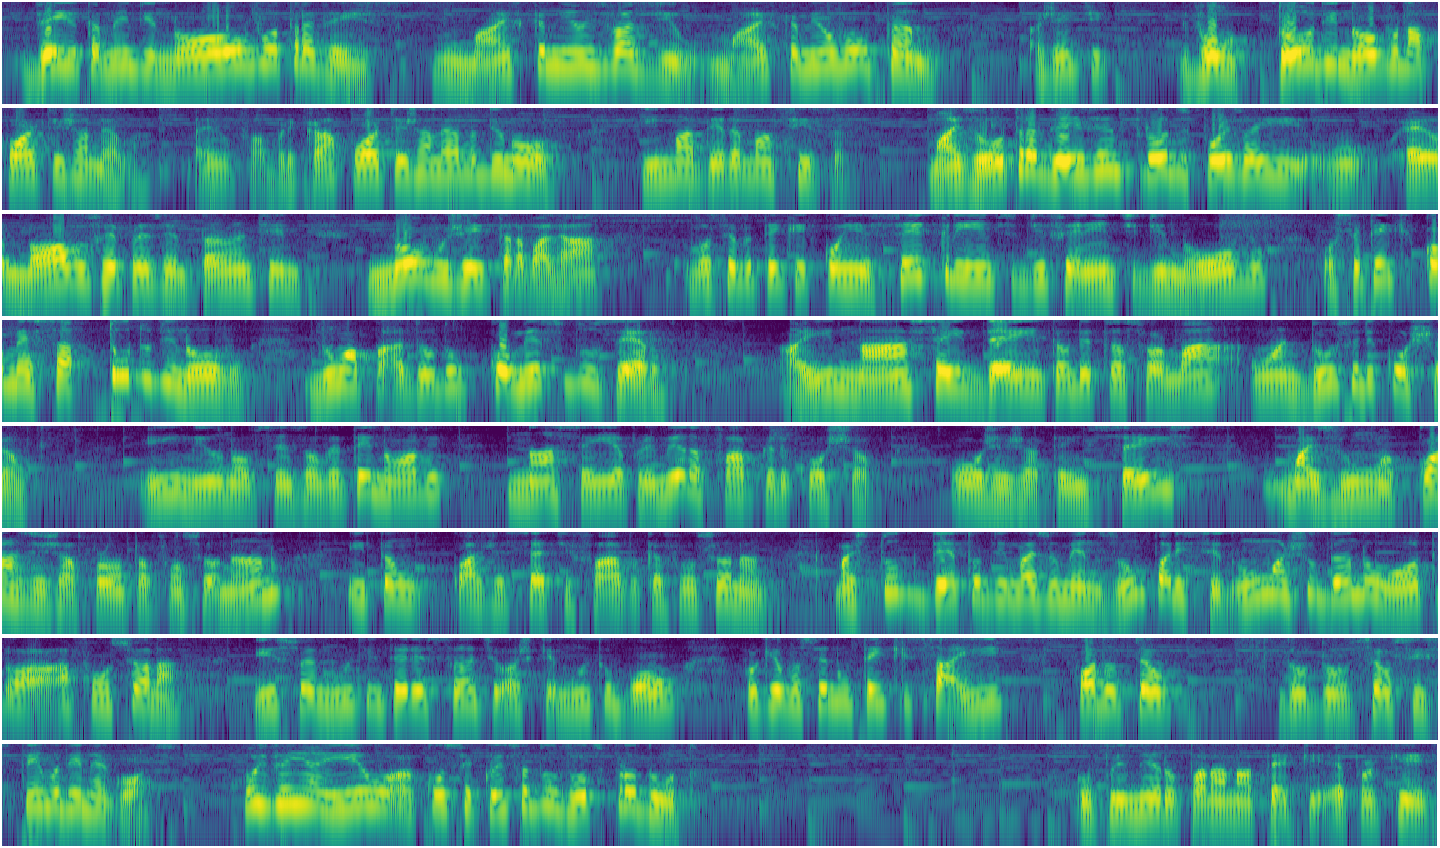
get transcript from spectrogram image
veio também de novo outra vez, mais caminhões vazios, mais caminhão voltando. A gente voltou de novo na porta e janela, né? fabricar a porta e janela de novo madeira maciça. Mas outra vez entrou depois aí o, é, novos representantes, novo jeito de trabalhar. Você vai ter que conhecer clientes diferentes de novo. Você tem que começar tudo de novo, do, do começo do zero. Aí nasce a ideia então de transformar uma indústria de colchão. E em 1999 nasce aí a primeira fábrica de colchão. Hoje já tem seis, mais uma quase já pronta funcionando então quase sete fábricas funcionando. Mas tudo dentro de mais ou menos um parecido, um ajudando o outro a, a funcionar. Isso é muito interessante, eu acho que é muito bom, porque você não tem que sair fora do, teu, do, do seu sistema de negócio. Pois vem aí a consequência dos outros produtos. O primeiro, Paranatec, é porque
